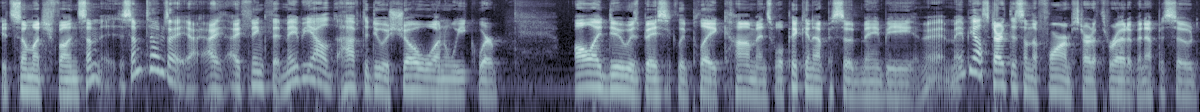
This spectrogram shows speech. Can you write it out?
it's so much fun. Some sometimes I, I, I think that maybe I'll have to do a show one week where all I do is basically play comments. We'll pick an episode, maybe. Maybe I'll start this on the forum. Start a thread of an episode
